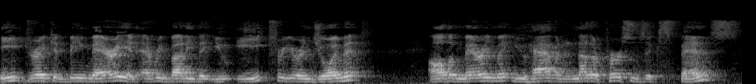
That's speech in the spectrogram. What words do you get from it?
Eat, drink, and be merry, and everybody that you eat for your enjoyment, all the merriment you have at another person's expense,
